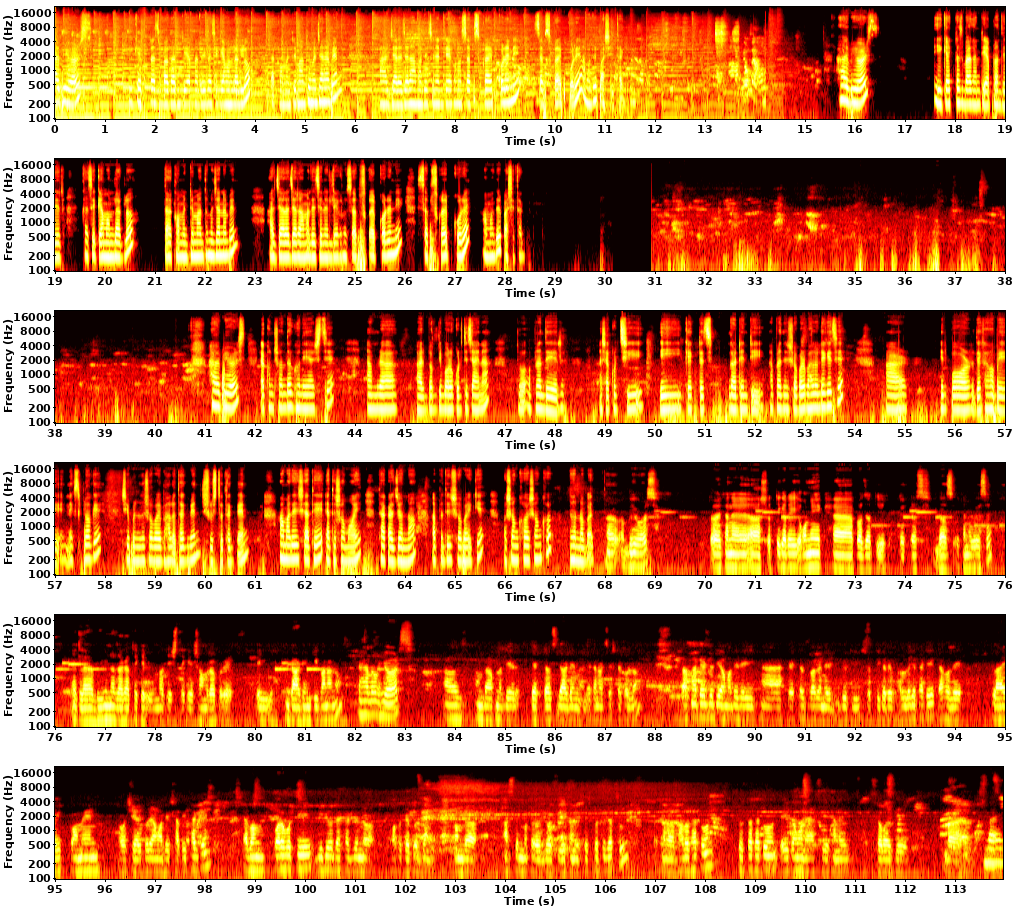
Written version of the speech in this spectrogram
হাই ভিউয়ার্স এই ক্যাকটাস বাগানটি আপনাদের কাছে কেমন লাগল তা কমেন্টের মাধ্যমে জানাবেন। আর যারা যারা আমাদের চ্যানেলটি এখনও সাবস্ক্রাইব করেনি সাবস্ক্রাইব করে আমাদের পাশেই থাকবেন। হাই ভিউয়ার্স এই ক্যাকটাস বাগানটি আপনাদের কাছে কেমন লাগল তা কমেন্টের মাধ্যমে জানাবেন। আর যারা যারা আমাদের চ্যানেলটি এখনও সাবস্ক্রাইব করেনি সাবস্ক্রাইব করে আমাদের পাশে থাকবেন। হাই ভিউয়ার্স, এখন সন্ধ্যা ঘনিয়ে আসছে। আমরা আর ব্লগটি বড় করতে চাই না। তো আপনাদের আশা করছি এই ক্যাকটাস গার্ডেনটি আপনাদের সবার ভালো লেগেছে। আর এরপর দেখা হবে নেক্সট ব্লগে সে পর্যন্ত সবাই ভালো থাকবেন, সুস্থ থাকবেন। আমাদের সাথে এত সময় থাকার জন্য আপনাদের সবাইকে অসংখ্য অসংখ্য ধন্যবাদ। তো এখানে সত্যিকারেই অনেক প্রজাতির ক্যাকটাস গাছ এখানে রয়েছে। এগুলা বিভিন্ন জায়গা থেকে বিভিন্ন দেশ থেকে সংগ্রহ করে এই গার্ডেনটি বানানো। হ্যালো ভিউয়ার্স আজ আমরা আপনাদের ক্যাকটাস গার্ডেন দেখানোর চেষ্টা করলাম। আপনাদের যদি আমাদের এই ক্যাকটাস বাগানের ভিডিওটি সত্যিকারে ভালো লেগে থাকে তাহলে লাইক কমেন্ট ও শেয়ার করে আমাদের সাথেই থাকবেন। এবং পরবর্তী ভিডিও দেখার জন্য অপেক্ষা করবেন। আমরা আজকের মতো ব্লগটি এখানে শেষ করতে যাচ্ছি। আপনারা ভালো থাকুন, সুস্থ থাকুন। এই কামনায় আজকে এখানে সবাইকে বাই বাই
